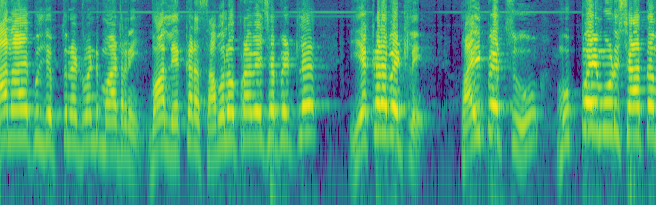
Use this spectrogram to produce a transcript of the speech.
ఆ నాయకులు చెప్తున్నటువంటి మాటని. వాళ్ళు ఎక్కడ సభలో ప్రవేశపెట్టలే ఎక్కడ పెట్టలే. పైపెచ్చు ముప్పై మూడు శాతం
